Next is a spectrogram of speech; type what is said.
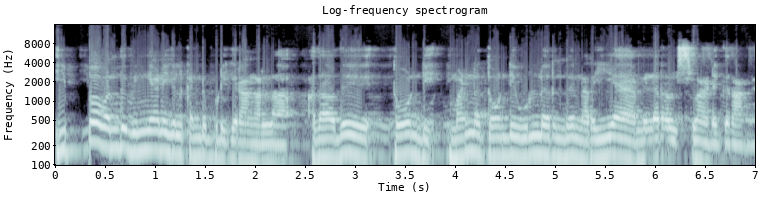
இப்போ வந்து விஞ்ஞானிகள் கண்டுபிடிக்கிறாங்கல்ல அதாவது தோண்டி மண்ணை தோண்டி உள்ளேருந்து நிறைய மினரல்ஸ்லாம் எடுக்கிறாங்க.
